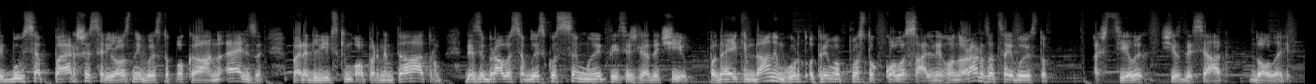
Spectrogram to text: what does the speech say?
відбувся перший серйозний виступ Океану Ельзи перед Львівським оперним театром, де зібралося близько 7 тисяч глядачів. По деяким даним, гурт отримав просто колосальний гонорар за цей виступ аж цілих 60 доларів.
